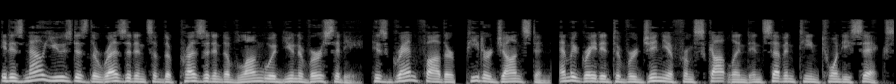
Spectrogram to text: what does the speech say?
It is now used as the residence of the president of Longwood University. His grandfather, Peter Johnston, emigrated to Virginia from Scotland in 1726.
